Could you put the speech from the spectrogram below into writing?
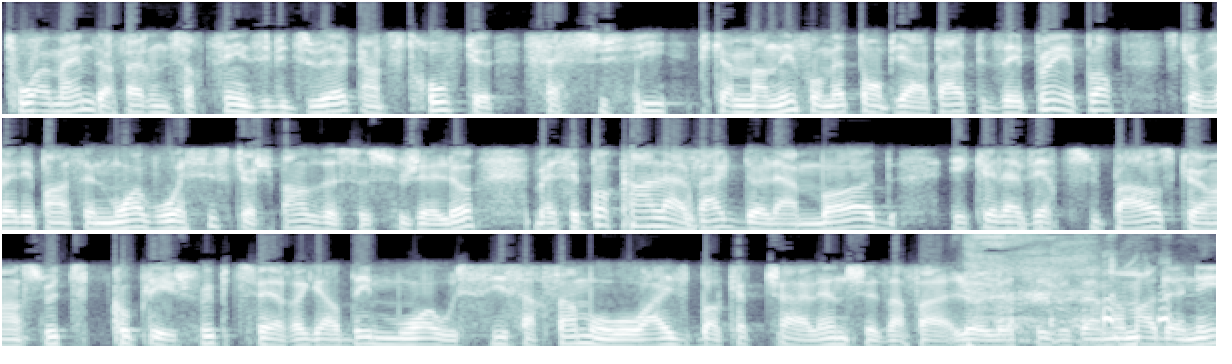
toi-même de faire une sortie individuelle quand tu trouves que ça suffit puis qu'à un moment donné, il faut mettre ton pied à terre puis dire peu importe ce que vous allez penser de moi, voici ce que je pense de ce sujet-là. Mais c'est pas quand la vague de la mode et que la vertu passe qu'ensuite tu te coupes les cheveux puis tu fais regarder moi aussi. Ça ressemble au Ice Bucket Challenge ces affaires-là. Là, à un moment donné,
